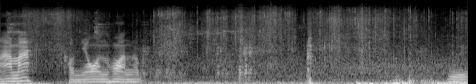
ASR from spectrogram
มามาเขาย้อนียวอ่อนครับอุ้ย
